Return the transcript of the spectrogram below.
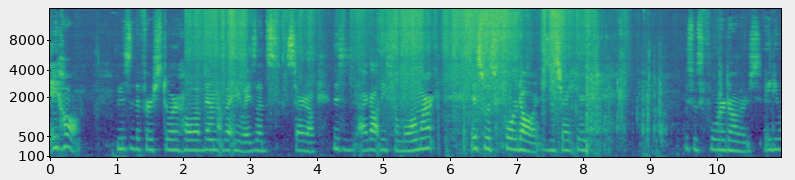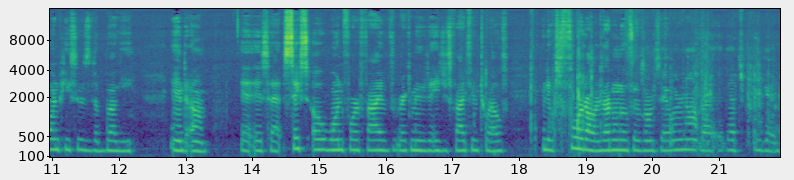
a haul. And this is the first store haul I've done, but anyways, let's start off. This is I got these from Walmart. This was four dollars. This right here. This was four dollars. Eighty-one pieces. The buggy, and um, it is at six oh one four five. Recommended ages five through twelve and it was four dollars. I don't know if it was on sale or not, but that's pretty good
